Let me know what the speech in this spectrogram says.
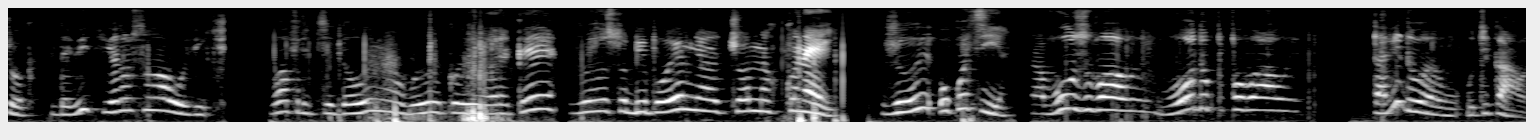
казачок Давід Ярославович. В Африці долина великої реки жили собі плем'я чорних коней. Жили у коці, траву жували, воду попивали та від леву утікали.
